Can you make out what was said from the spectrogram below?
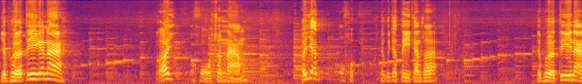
อย่าเผลอตีกันนะเอ้ยโอ้โห ชนหนามเอ้ยอย่าโอ้โหเดี๋ยวกูจะตีกันซะละอย่าเผลอตีนะ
